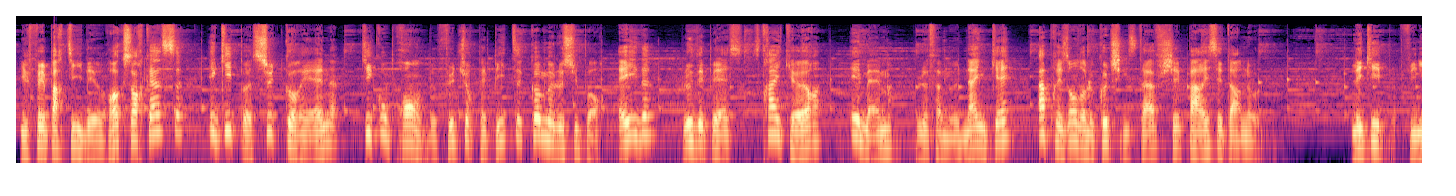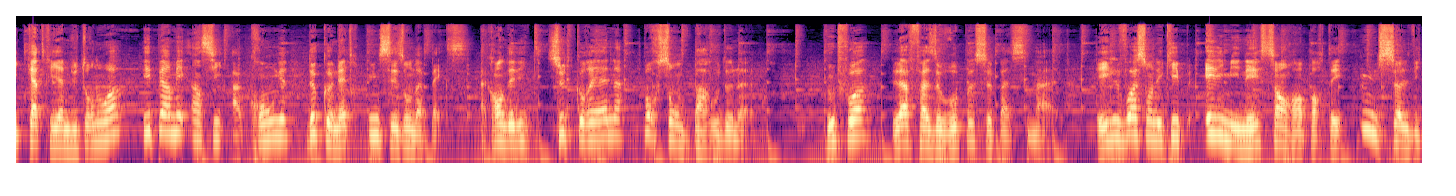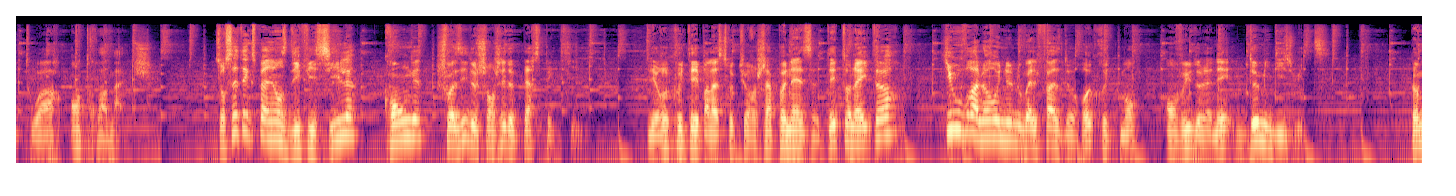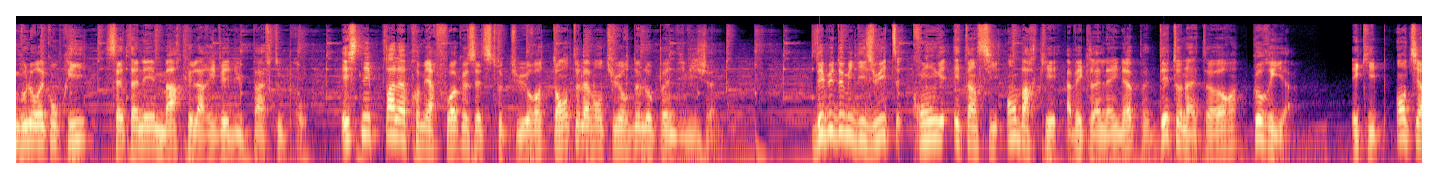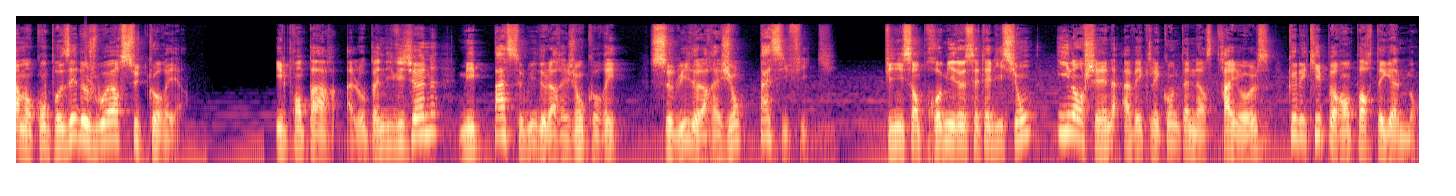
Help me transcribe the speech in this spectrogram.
Il fait partie des Roxorcas, équipe sud-coréenne qui comprend de futures pépites comme le support Aid, le DPS Striker et même le fameux 9K à présent dans le coaching staff chez Paris Eternal. L'équipe finit quatrième du tournoi et permet ainsi à Krong de connaître une saison d'Apex, la grande élite sud-coréenne pour son barou d'honneur. Toutefois, la phase de groupe se passe mal, et il voit son équipe éliminée sans remporter une seule victoire en trois matchs. Sur cette expérience difficile, Krong choisit de changer de perspective. Il est recruté par la structure japonaise Detonator, qui ouvre alors une nouvelle phase de recrutement en vue de l'année 2018. Comme vous l'aurez compris, cette année marque l'arrivée du Path to Pro. Et ce n'est pas la première fois que cette structure tente l'aventure de l'Open Division. Début 2018, Krong est ainsi embarqué avec la line-up Detonator Korea, équipe entièrement composée de joueurs sud-coréens. Il prend part à l'Open Division, mais pas celui de la région Corée, celui de la région Pacifique. Finissant premier de cette édition, il enchaîne avec les Contenders Trials que l'équipe remporte également.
